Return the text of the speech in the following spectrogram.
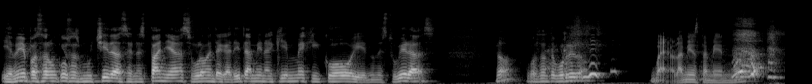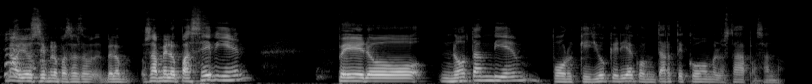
y a mí me pasaron cosas muy chidas en España, seguramente que a ti también aquí en México y en donde estuvieras, ¿no? Bastante aburrido. Bueno, la mía es también, ¿no? No, yo sí me lo pasé, o sea, me lo pasé bien, pero no tan bien porque yo quería contarte cómo me lo estaba pasando.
